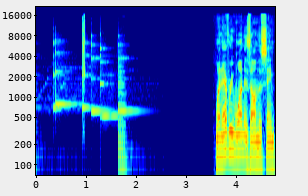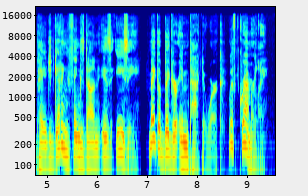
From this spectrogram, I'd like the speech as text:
When everyone is on the same page, getting things done is easy. Make a bigger impact at work with Grammarly.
